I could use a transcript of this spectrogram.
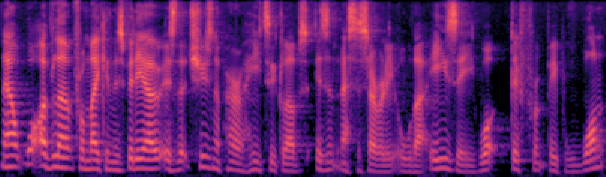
Now, what I've learned from making this video is that choosing a pair of heated gloves isn't necessarily all that easy. What different people want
